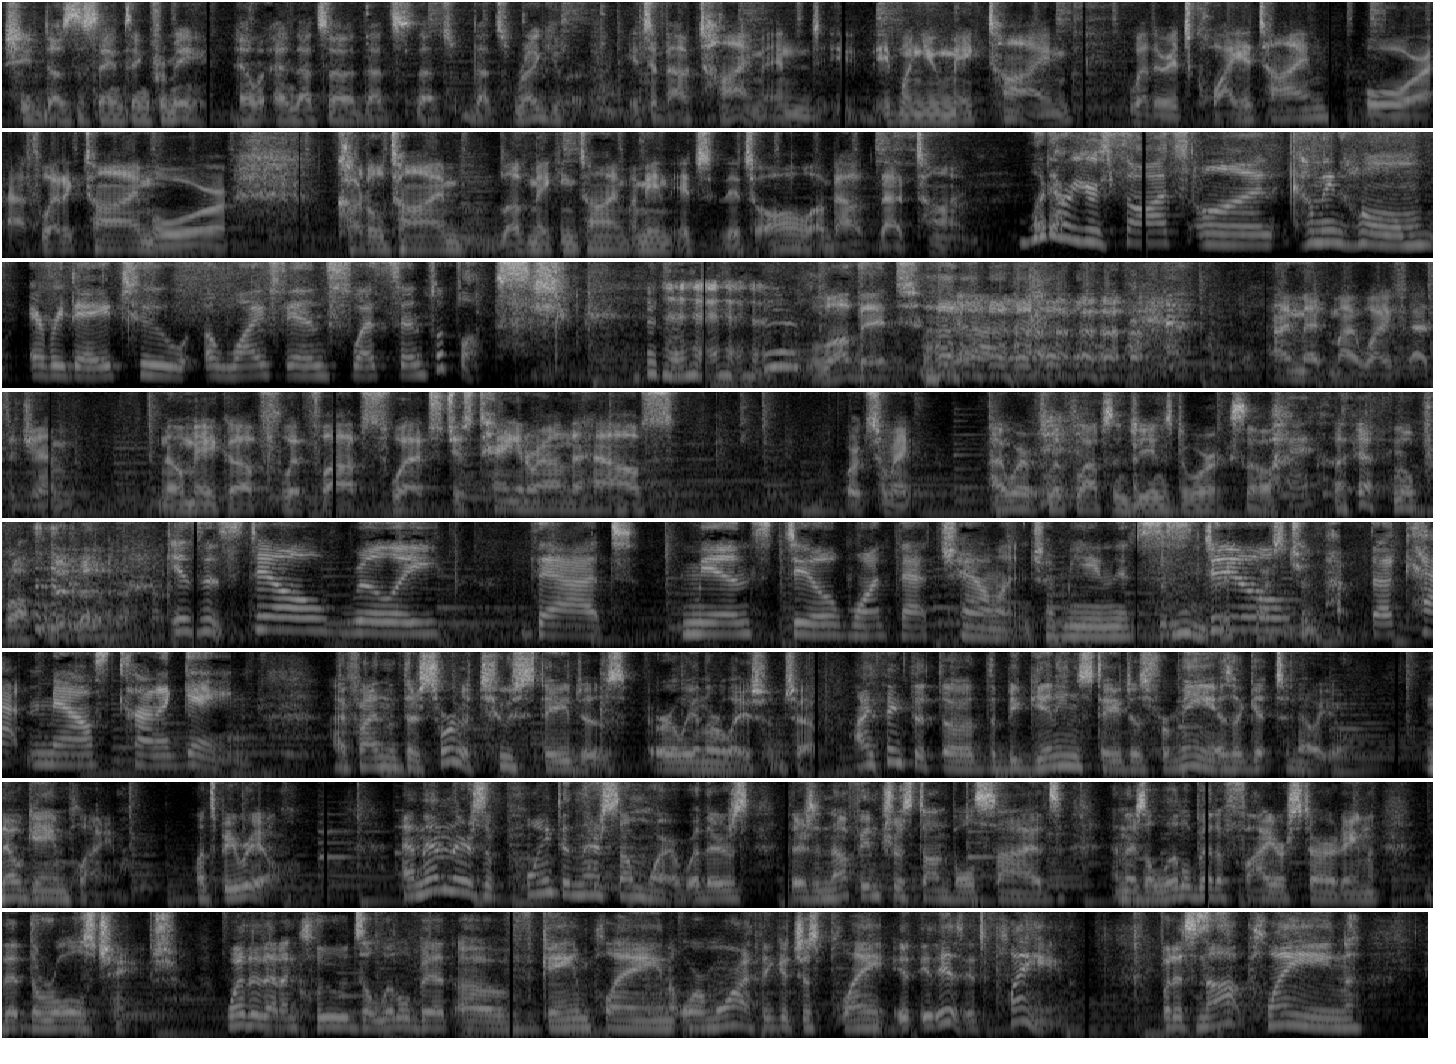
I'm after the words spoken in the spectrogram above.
she does the same thing for me, and, and that's a that's that's that's regular. It's about time, and it, when you make time, whether it's quiet time or athletic time or cuddle time, love-making time, I mean, it's it's all about that time. What are your thoughts on coming home every day to a wife in sweats and flip flops? Love it. I met my wife at the gym. No makeup, flip flops, sweats, just hanging around the house. Works for me. I wear flip flops and jeans to work, so I have no problem. Is it still really that men still want that challenge? I mean, it's Mm, good still question. the cat and mouse kind of game. I find that there's sort of two stages early in the relationship. I think that the, the beginning stages for me is a get to know you. No game playing. Let's be real. And then there's a point in there somewhere where there's there's enough interest on both sides and there's a little bit of fire starting that the roles change. Whether that includes a little bit of game playing or more, I think it's just playing. It, it is. It's playing, but it's not playing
